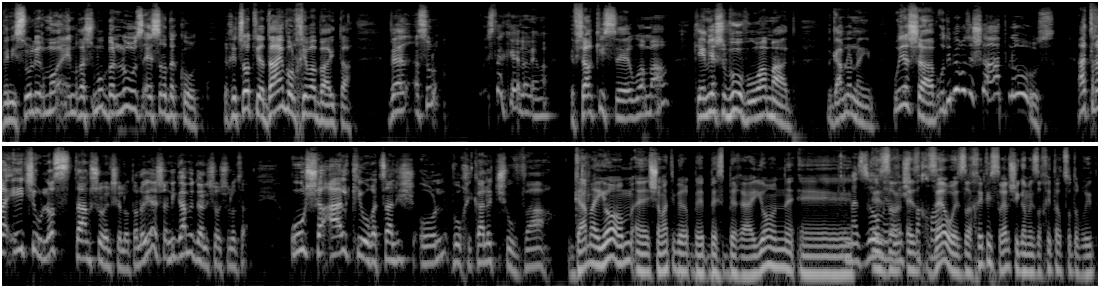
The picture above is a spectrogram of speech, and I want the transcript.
וניסו לרמור, הם רשמו בלוז עשר דקות, רחיצות ידיים והולכים הביתה. ועשו לו... הוא הסתכל עליהם, אפשר כיסא, הוא אמר, כי הם ישבו והוא עמד. זה גם לא נעים. הוא ישב, הוא דיבר איזה שעה פלוס. את ראית שהוא לא סתם שואל שאלות, הלוא יש, אני גם יודע לשאול שאלות. הוא שאל כי הוא רצה לשאול, והוא חיכה לתשובה. גם היום, אה, שמעתי בריאיון... אה, עם הזום, עם אזר- המשפחות. זהו, אזרחית ישראל, שהיא גם אזרחית ארצות הברית,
